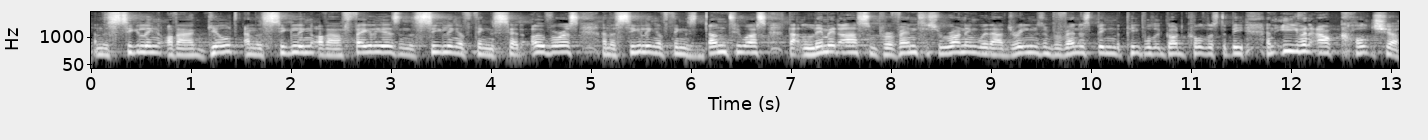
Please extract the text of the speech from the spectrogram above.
and the ceiling of our guilt and the ceiling of our failures and the ceiling of things said over us and the ceiling of things done to us that limit us and prevent us running with our dreams and prevent us being the people that God called us to be. And even our culture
